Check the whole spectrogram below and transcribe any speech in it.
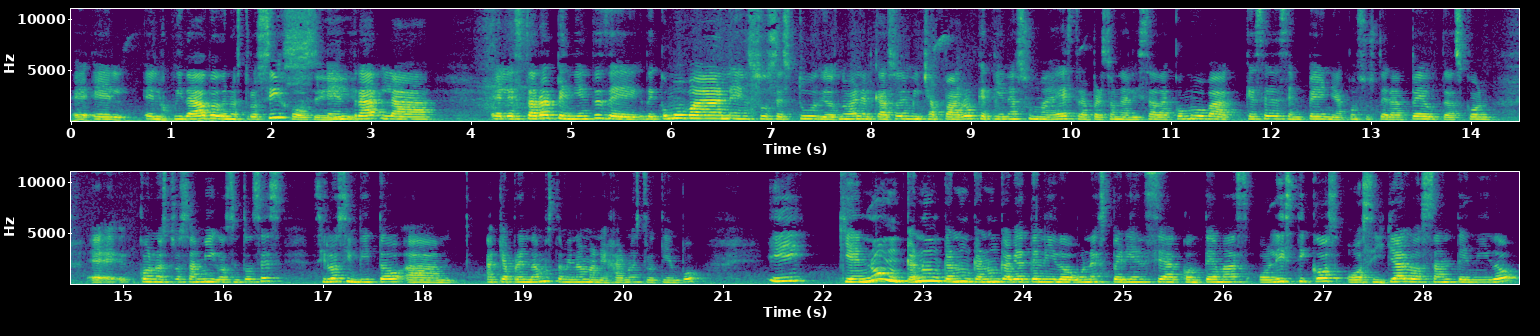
el, cuidado de nuestros hijos, entra la, el estar al pendientes de, de, cómo van en sus estudios, ¿no? En el caso de mi chaparro, que tiene a su maestra personalizada, cómo va, qué se desempeña con sus terapeutas, con, eh, con nuestros amigos. Entonces, sí los invito a, a que aprendamos también a manejar nuestro tiempo y quien nunca, nunca, nunca, nunca había tenido una experiencia con temas holísticos o si ya los han tenido,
